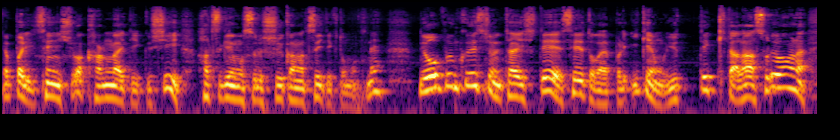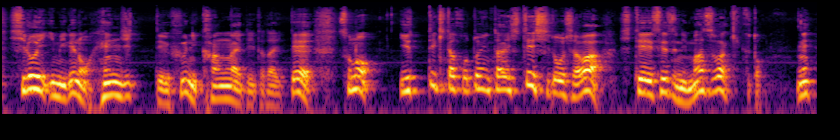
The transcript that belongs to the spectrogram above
やっぱり選手は考えていくし、発言をする習慣がついていくと思うんですね。で、オープンクエスチョンに対して生徒がやっぱり意見を言ってきたら、それは、ね、広い意味での返事っていう風に考えていただいて、その言ってきたことに対して指導者は否定せずにまずは聞くと。ね、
